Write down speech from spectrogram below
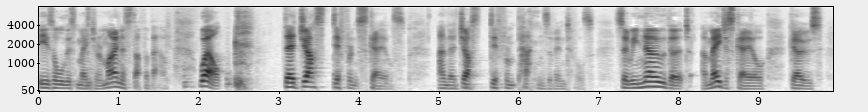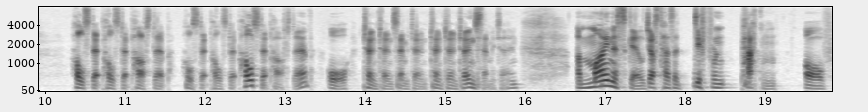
is all this major and minor stuff about? Well, they're just different scales and they're just different patterns of intervals. So we know that a major scale goes whole step, whole step, half step, whole step, whole step, whole step, half step, or tone, tone, semitone, tone, tone, tone, semitone. A minor scale just has a different pattern of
